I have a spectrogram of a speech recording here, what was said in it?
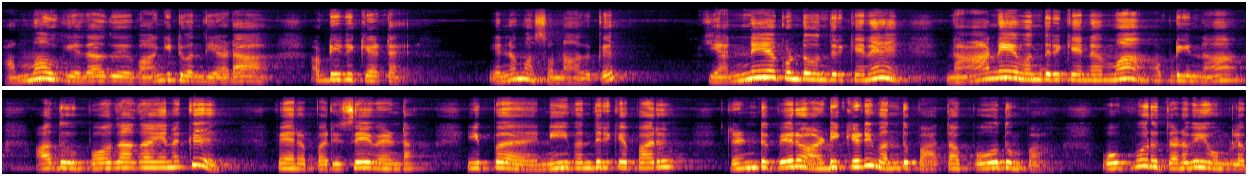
அம்மாவுக்கு ஏதாவது வாங்கிட்டு வந்தியாடா அப்படின்னு கேட்டேன். என்னம்மா சொன்னான் அதுக்கு? என்னையே கொண்டு வந்திருக்கேனே? நானே வந்திருக்கேனேம்மா அப்படின்னா அது போதாதா எனக்கு? வேற பரிசே வேண்டாம். இப்போ நீ வந்திருக்க பாரு. ரெண்டு பேரும் அடிக்கடி வந்து பார்த்தா போதும்பா. ஒவ்வொரு தடவையும் உங்களை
